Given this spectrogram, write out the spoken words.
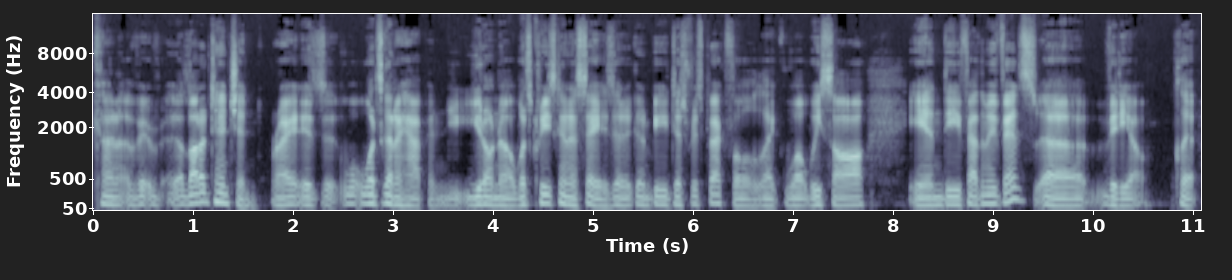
kind of a lot of tension, right? It's what's gonna happen. You, you don't know what's Kreese gonna say. Is it gonna be disrespectful, like what we saw in the Fathom Events uh video clip?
